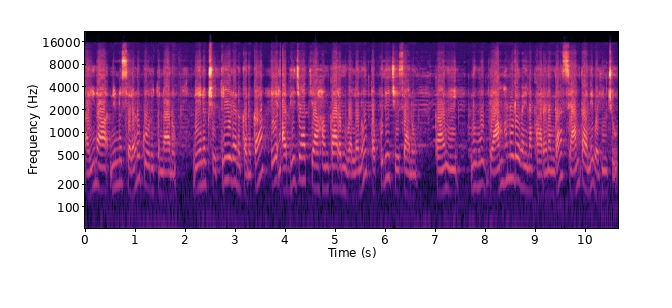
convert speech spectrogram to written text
అయినా నిన్ను శరణు కోరుతున్నాను. నేను క్షత్రియుడను కనుక ఏ అభిజాత్యాహంకారం వల్లను తప్పులే చేశాను. కాని నువ్వు బ్రాహ్మణుడవైన కారణంగా శాంతాన్ని వహించు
